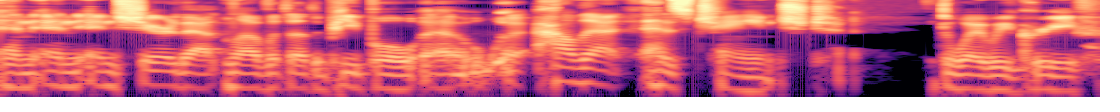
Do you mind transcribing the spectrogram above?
and and, and share that love with other people uh, how that has changed the way we grieve.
